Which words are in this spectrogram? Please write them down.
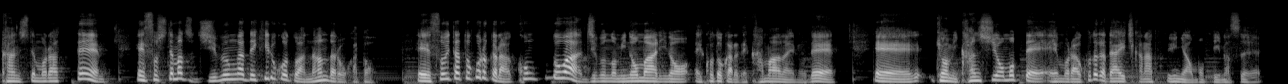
感じてもらって、そしてまず自分ができることは何だろうかと。そういったところから今度は自分の身の回りのことからで構わないので、えー、興味関心を持ってもらうことが第一かなというふうには思っています。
